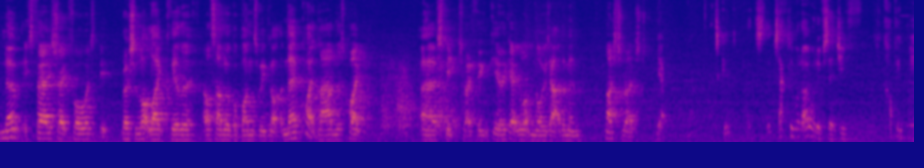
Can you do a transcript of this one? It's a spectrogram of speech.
No, it's fairly straightforward. It roasts a lot like the other El Salvador Bourbons we've got, and they're quite loud and there's quite uh, speak to. I think you know they get a lot of noise out of them and nice to roast. Yeah, that's good. That's exactly what I would have said. You've copied me.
